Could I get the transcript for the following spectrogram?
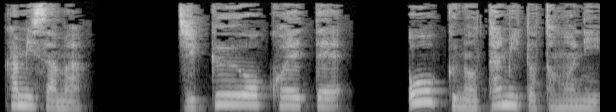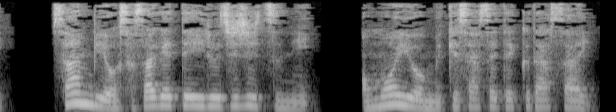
神様、時空を超えて多くの民と共に賛美を捧げている事実に思いを向けさせてください。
